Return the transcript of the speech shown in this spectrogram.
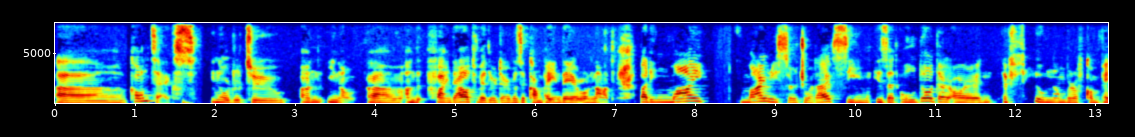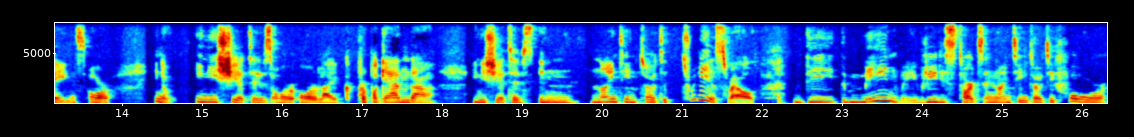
uh, context in order to um, you know um, find out whether there was a campaign there or not. But in my my research, what I've seen is that although there are an, a few number of campaigns or you know initiatives or or like propaganda initiatives in 1933 as well. The, the main wave really starts in 1934,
